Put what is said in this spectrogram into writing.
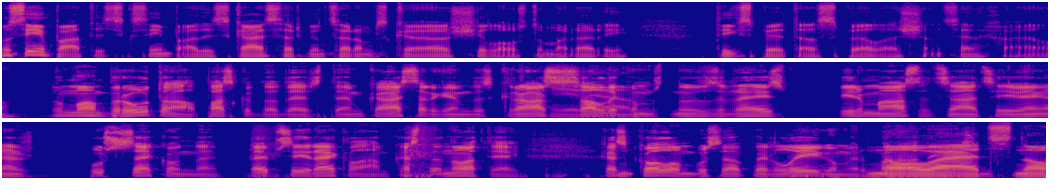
Nu, simpātiski, simpātiski aizsargi un cerams, ka Šilovs tomēr arī tiks pie tās spēlēšanas NHL. Nu, man brutāli paskatoties tiem aizsargiem, tas krāsas salikums, nu, uzreiz pirmā asociācija vienkārši pussekundē. Pepsi reklāma, kas tur notiek? Kas Kolumbusā par līgumu ir? No ads, no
